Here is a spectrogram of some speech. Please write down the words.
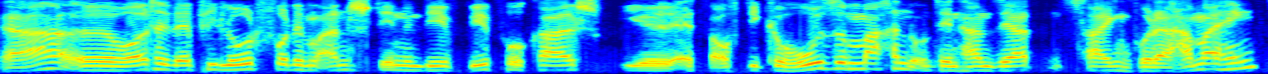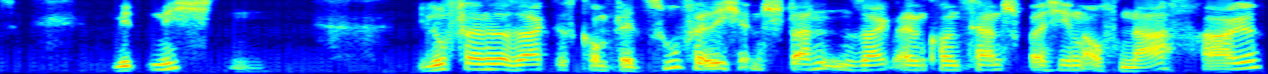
Ja, äh, wollte der Pilot vor dem anstehenden DFB-Pokalspiel etwa auf dicke Hose machen und den Hanseaten zeigen, wo der Hammer hängt? Mitnichten. Die Lufthansa sagt, es ist komplett zufällig entstanden, sagt eine Konzernsprecherin auf Nachfrage.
